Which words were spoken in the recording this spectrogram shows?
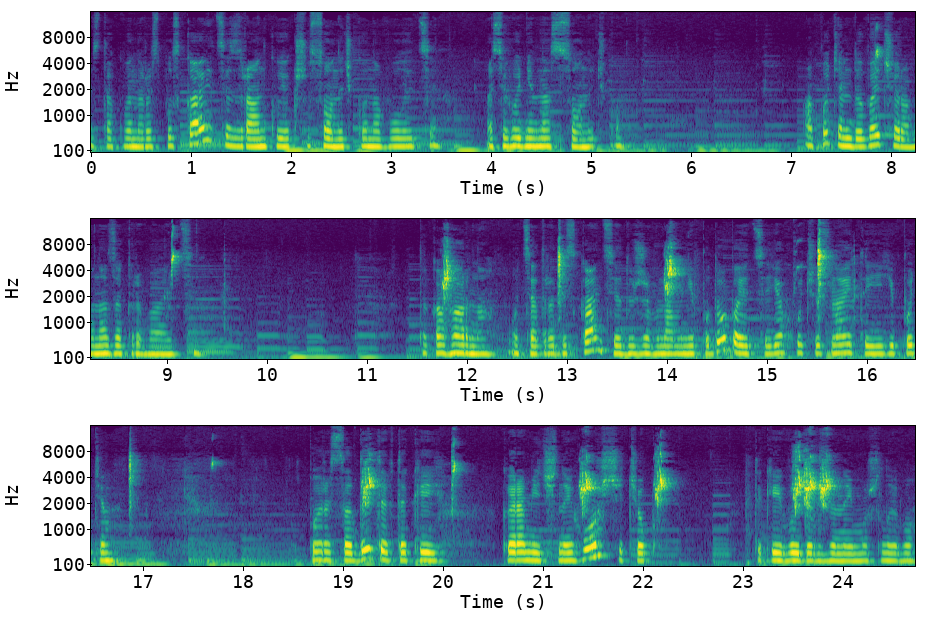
Ось так вона розпускається зранку, якщо сонечко на вулиці. А сьогодні в нас сонечко. А потім до вечора вона закривається. Така гарна оця традисканція, дуже вона мені подобається. Я хочу, знаєте, її потім пересадити в такий керамічний горщичок, такий видовжений, можливо.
